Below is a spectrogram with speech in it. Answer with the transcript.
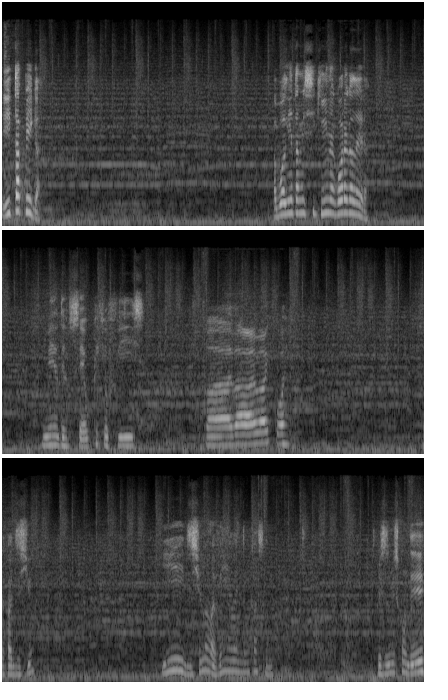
Eita, pega. A bolinha tá me seguindo agora, galera. Meu Deus do céu, o que que eu fiz? Vai, vai, vai, corre. Será que ela desistiu? Ih, desistiu não, mas vem ela ainda me caçando. Preciso me esconder.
